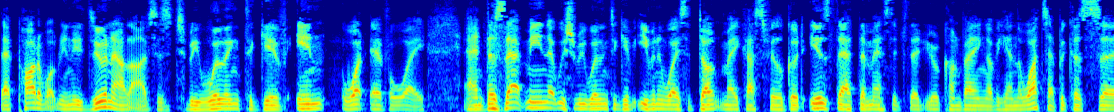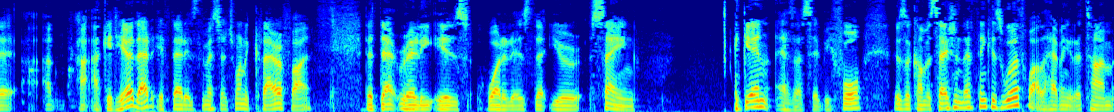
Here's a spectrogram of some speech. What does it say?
that part of what we need to do in our lives is to be willing to give in whatever way? And does that mean that we should be willing to give even in ways that don't make us feel good? Is that the message that you're conveying over here in the WhatsApp? Because uh, I, I could hear that if that is the message. I just want to clarify clarify that that really is what it is that you're saying. Again, as I said before, there's a conversation that I think is worthwhile having at a time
